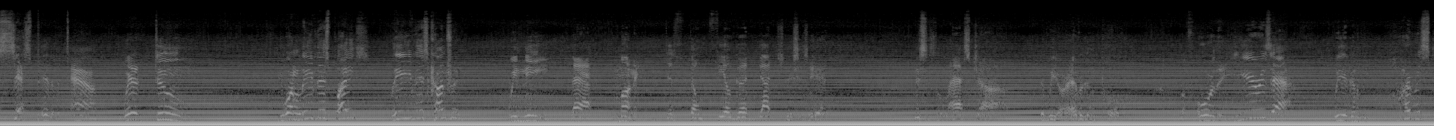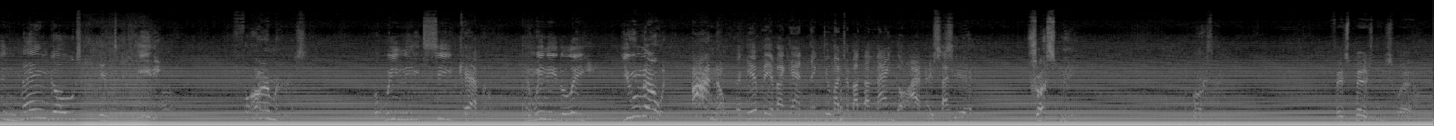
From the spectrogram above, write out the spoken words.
cesspit of a town. We're doomed. You want to leave this place? Leave this country? We need that money. Just don't feel good, Dutch. This is it. This is the last job that we are ever going to pull. Before the year is out, we are going to be harvesting mangoes in Tahiti. Farmers. But we need seed capital, and we need to leave. You know it. Forgive me if I can't think too much about the mango harvest. This is it. Trust me. Arthur. If it's business, well...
